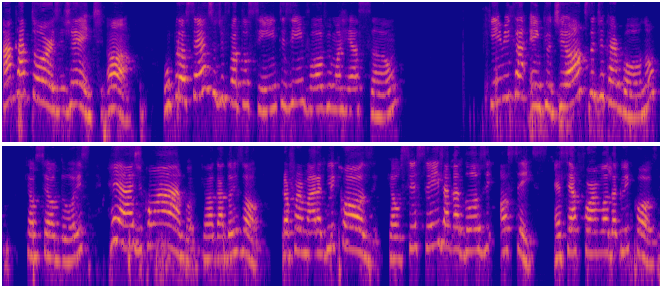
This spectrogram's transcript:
A 14, gente, ó. O processo de fotossíntese envolve uma reação química em que o dióxido de carbono que é o CO2, reage com a água, que é o H2O, para formar a glicose, que é o C6H12O6. Essa é a fórmula da glicose.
